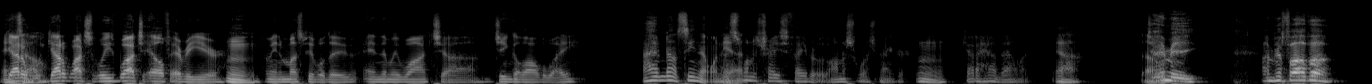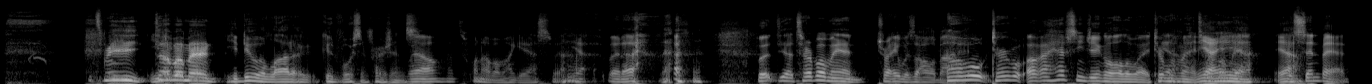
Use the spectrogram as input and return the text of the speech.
And gotta so- gotta watch we watch elf every year Mm. i mean most people do and then we watch uh, jingle all the way I have not seen that one that's yet. one of trey's favorite with arnold schwarzenegger Mm. gotta have that one Yeah. So Jimmy, I'm your father. It's me, You- Turbo Man. you do a lot of good voice impressions. Well, that's one of them, I guess. But Uh-huh. yeah, but uh, but yeah, Turbo Man Trey was all about. it. oh, Turbo! Oh, I have seen Jingle All the Way. Turbo Yeah, Man. Yeah, Turbo yeah, yeah, Man. yeah. With Sinbad.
